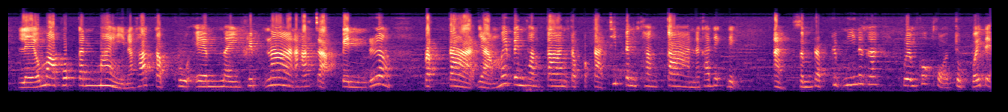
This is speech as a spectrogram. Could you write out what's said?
ๆ แล้วมาพบกันใหม่นะคะ กับครูเอ็มในคลิปหน้านะคะ จะเป็นเรื่องประกาศอย่างไม่เป็นทางการกับประกาศที่เป็นทางการนะคะ เด็กๆ อะสำหรับคลิปนี้นะคะครูเอ็มก็ขอจบไว้แต่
